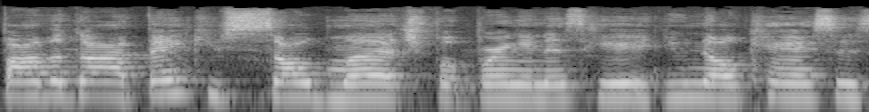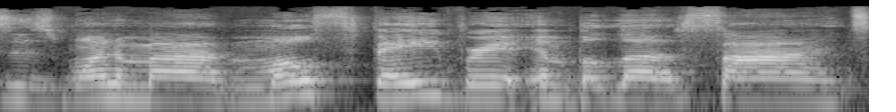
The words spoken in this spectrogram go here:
Father God, thank you so much for bringing us here. You know, Cancers is one of my most favorite and beloved signs.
